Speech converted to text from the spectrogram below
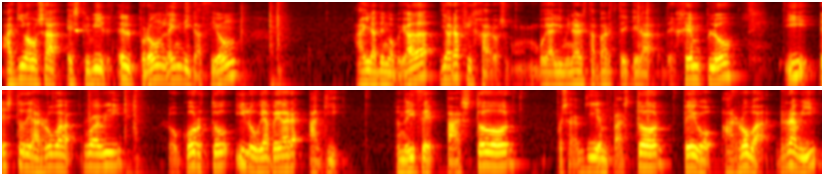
Aquí vamos a escribir el prompt, la indicación. Ahí la tengo pegada. Y ahora fijaros, voy a eliminar esta parte que era de ejemplo. Y esto de arroba lo corto y lo voy a pegar aquí. donde dice pastor, pues aquí en pastor pego arroba rabi,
